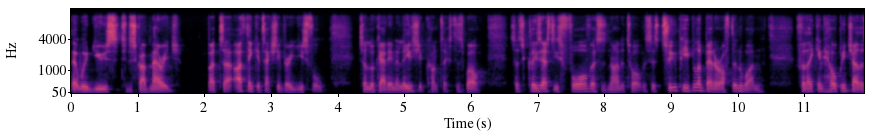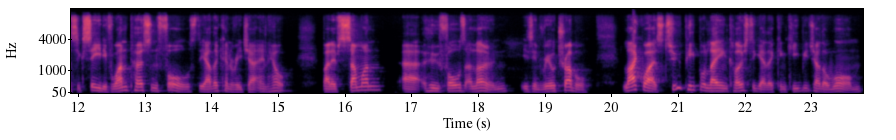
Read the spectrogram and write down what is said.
that we'd use to describe marriage. But uh, I think it's actually very useful to look at in a leadership context as well. So it's Ecclesiastes 4, verses 9 to 12. It says, Two people are better off than one, for they can help each other succeed. If one person falls, the other can reach out and help. But if someone uh, who falls alone is in real trouble, likewise, two people laying close together can keep each other warm.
